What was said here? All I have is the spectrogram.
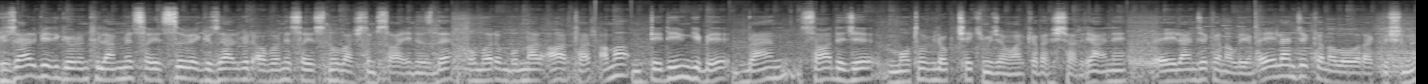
güzel bir görüntülenme sayısı ve güzel bir abone sayısına ulaştım sayenizde. Umarım bunlar artar. Ama dediğim gibi ben sadece motovlog çekmeyeceğim arkadaşlar. Yani eğlence kanalıyım. Eğlence kanalı olarak düşünün.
